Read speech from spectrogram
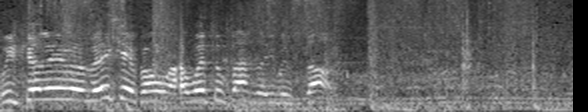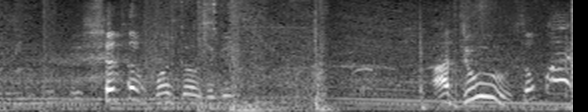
We couldn't even make it, bro. I went too fast to even stop. Shut the fuck up, nigga. I do. So what?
